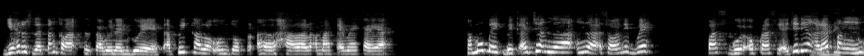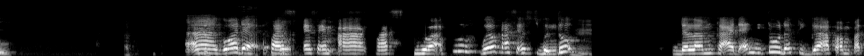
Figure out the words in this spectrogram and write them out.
dia harus datang ke, ke kawinan gue. Tapi kalau untuk uh, hal lama temanya kayak kamu baik-baik aja nggak? Nggak soalnya gue pas gue operasi aja dia nggak datang. Ah, uh, gue ada pas SMA kelas 2 tuh gue operasi usus buntu hmm. Dalam keadaan itu udah tiga apa empat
